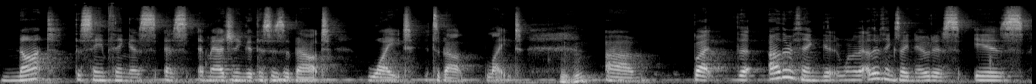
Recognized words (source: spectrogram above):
not the same thing as as imagining that this is about white. It's about light. Mm-hmm. Um, but the other thing that one of the other things I notice is.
